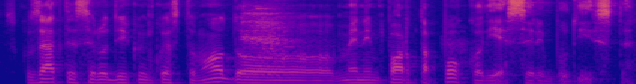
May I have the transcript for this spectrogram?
scusate se lo dico in questo modo, me ne importa poco di essere buddista.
